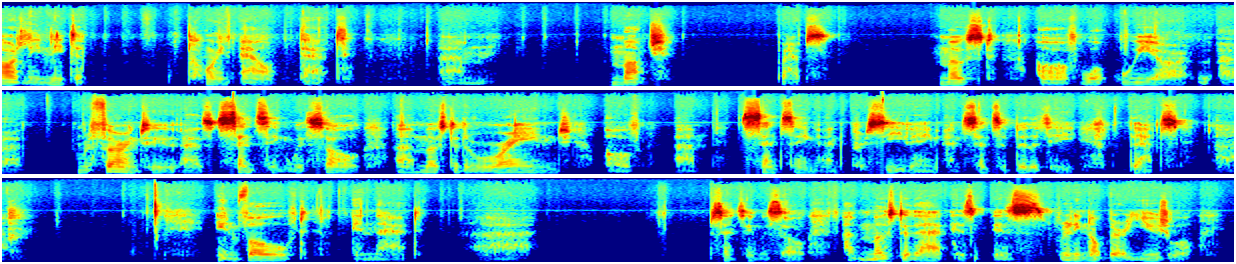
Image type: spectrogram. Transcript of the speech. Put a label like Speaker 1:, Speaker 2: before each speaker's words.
Speaker 1: hardly need to point out that um, much, perhaps most of what we are uh, referring to as sensing with soul, uh, most of the range of um, sensing and perceiving and sensibility that's um, involved in that sensing with soul. Uh, most of that is is really not very usual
